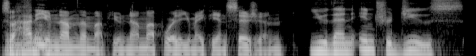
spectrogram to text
So, and how so, do you numb them up? You numb up where you make the incision. You then introduce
